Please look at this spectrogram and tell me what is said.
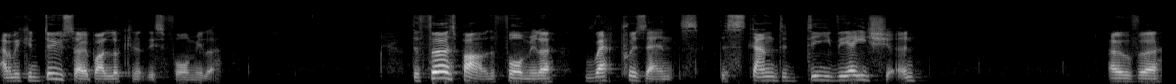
and we can do so by looking at this formula. The first part of the formula represents the standard deviation over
